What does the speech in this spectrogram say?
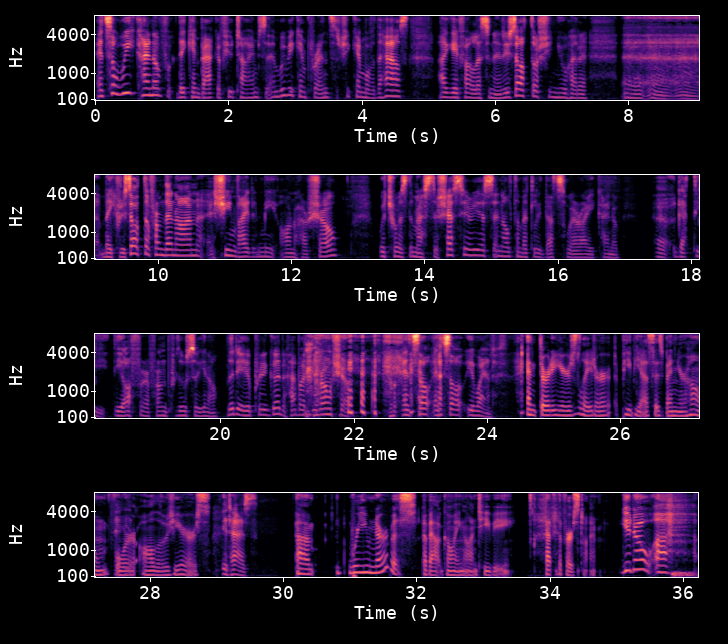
And so we kind of, they came back a few times and we became friends. She came over the house. I gave her a lesson in risotto. She knew how to uh, uh, make risotto from then on. She invited me on her show, which was the Master Chef series. And ultimately, that's where I kind of uh, got the, the offer from the producer, you know, Lidia, you're pretty good. How about your own show? and so and so it went. And 30 years later, PBS has been your home for it, all those years. It has. Um, were you nervous about going on TV at the first time? You know, uh,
